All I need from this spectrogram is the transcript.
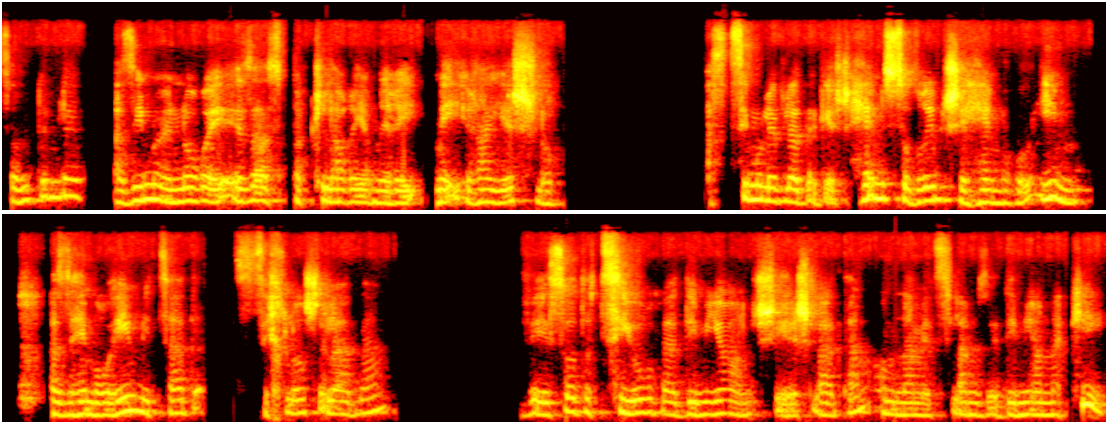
שמתם לב? אז אם הוא אינו רואה איזה אספקלריה מאירה יש לו, אז שימו לב לדגש, הם סוברים שהם רואים, אז הם רואים מצד שכלו של האדם, ויסוד הציור והדמיון שיש לאדם, אמנם אצלם זה דמיון נקי,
